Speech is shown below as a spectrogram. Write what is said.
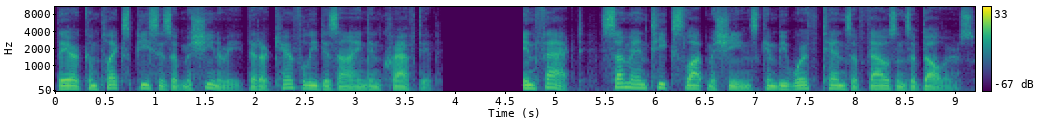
they are complex pieces of machinery that are carefully designed and crafted. In fact, some antique slot machines can be worth tens of thousands of dollars.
